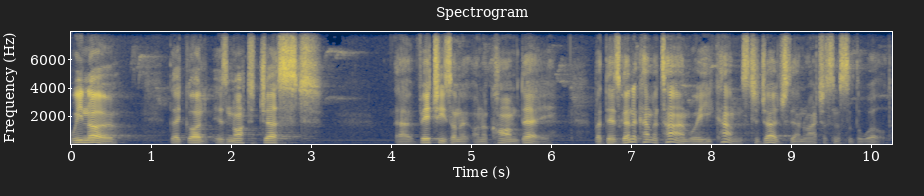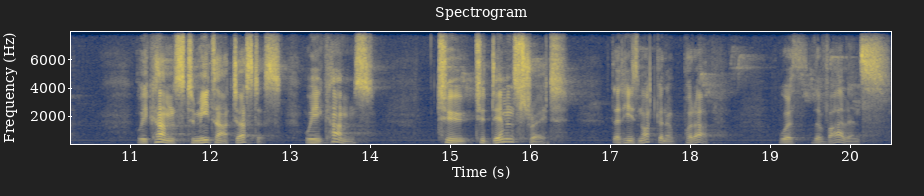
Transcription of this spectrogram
We know that God is not just uh, Vetchies on a, on a calm day, but there's going to come a time where he comes to judge the unrighteousness of the world where he comes to mete out justice, where he comes to, to demonstrate that he's not going to put up with the violence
